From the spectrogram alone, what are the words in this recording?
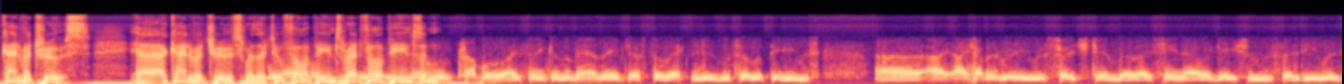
kind of a truce, uh, a kind of a truce where there are two Well, Philippines, red Philippines, and trouble, I think, and the man they've just elected in the Philippines. Uh, I, I haven't really researched him, but I've seen allegations that he was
